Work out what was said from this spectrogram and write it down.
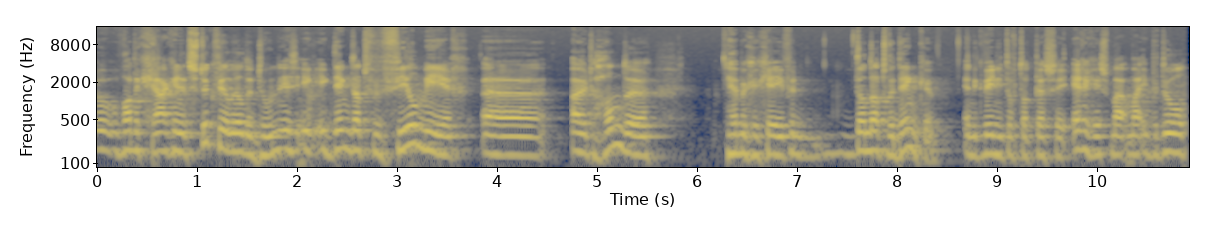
wat ik graag in het stuk wilde doen, is ik, ik denk dat we veel meer uh, uit handen hebben gegeven dan dat we denken. En ik weet niet of dat per se erg is, maar, maar ik bedoel,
